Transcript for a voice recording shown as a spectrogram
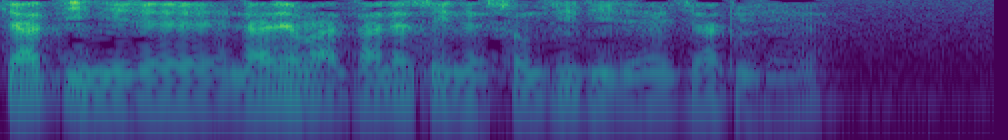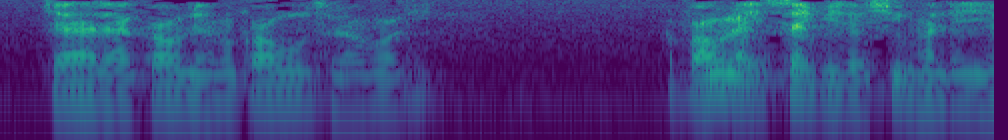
ကြားကြည့်နေတယ်နားထဲမှာအတန်နဲ့စိတ်နဲ့ဆုံစည်းနေတယ်ကြားတွေ့တယ်ကြားရတာကောင်းတယ်မကောင်းဘူးဆိုတော့ဗောလေအပေါင်းလိုက်စိုက်ပြီးတော့ရှုမှတ်နေရ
